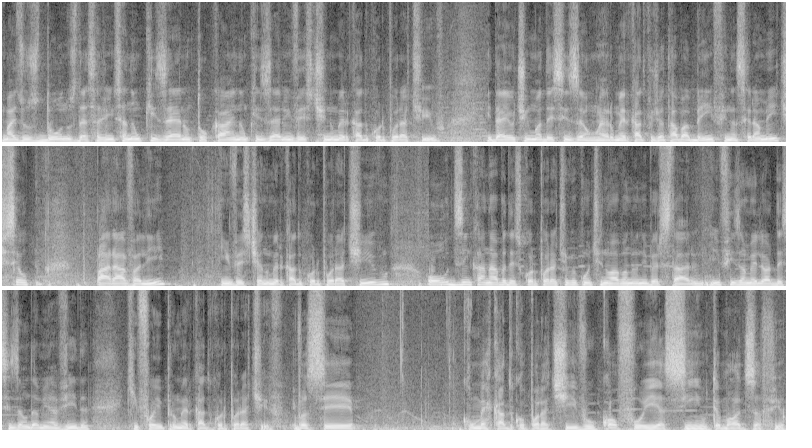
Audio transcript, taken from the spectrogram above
mas os donos dessa agência não quiseram tocar e não quiseram investir no mercado corporativo. E daí eu tinha uma decisão, era o mercado que eu já estava bem financeiramente, se eu parava ali, investia no mercado corporativo ou desencanava desse corporativo e continuava no universitário. E fiz a melhor decisão da minha vida, que foi para o mercado corporativo. E você, com o mercado corporativo, qual foi assim o teu maior desafio?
